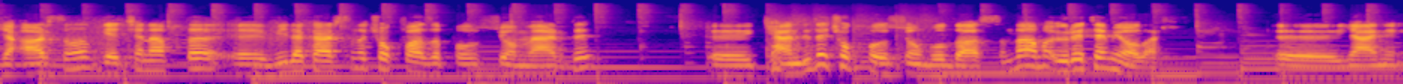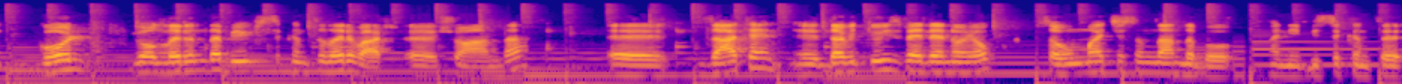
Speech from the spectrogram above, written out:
ya Arsenal geçen hafta e, Villa karşısında çok fazla pozisyon verdi. E, kendi de çok pozisyon buldu aslında ama üretemiyorlar. E, yani gol yollarında büyük sıkıntıları var e, şu anda. E, zaten e, David Luiz ve Leno yok. Savunma açısından da bu hani bir sıkıntı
